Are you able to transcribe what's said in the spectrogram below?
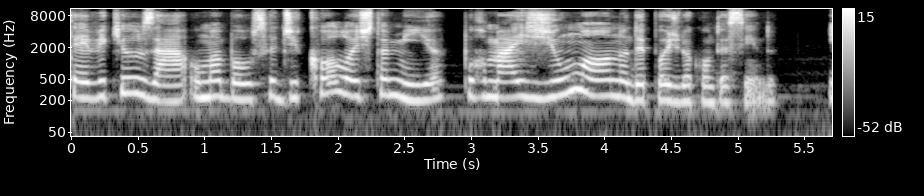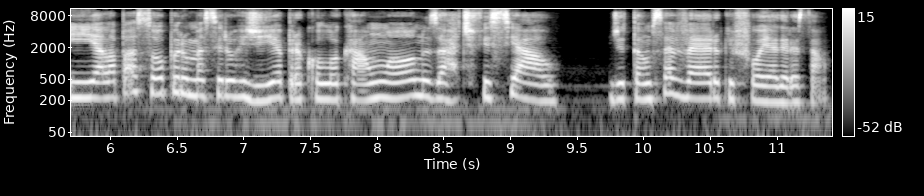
teve que usar uma bolsa de colostomia por mais de um ano depois do acontecido. E ela passou por uma cirurgia para colocar um ânus artificial, de tão severo que foi a agressão.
